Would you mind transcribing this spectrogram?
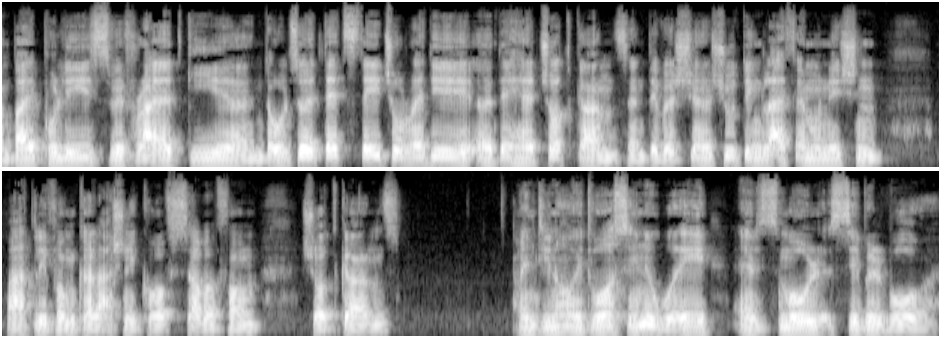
by police with riot gear. And also at that stage already uh, they had shotguns and they were sh shooting live ammunition, partly from Kalashnikovs, other from shotguns. And you know, it was in a way a small civil war.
